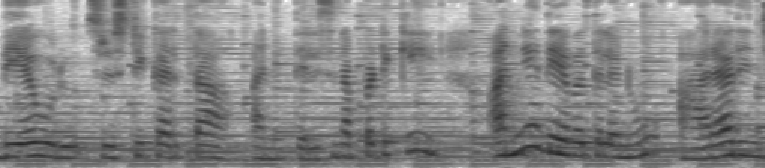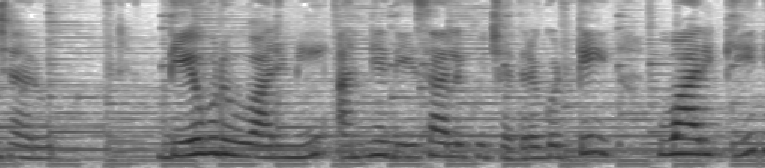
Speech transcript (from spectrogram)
దేవుడు సృష్టికర్త అని తెలిసినప్పటికీ అన్య దేవతలను ఆరాధించారు. దేవుడు వారిని అన్య దేశాలకు చెదరగొట్టి వారికి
